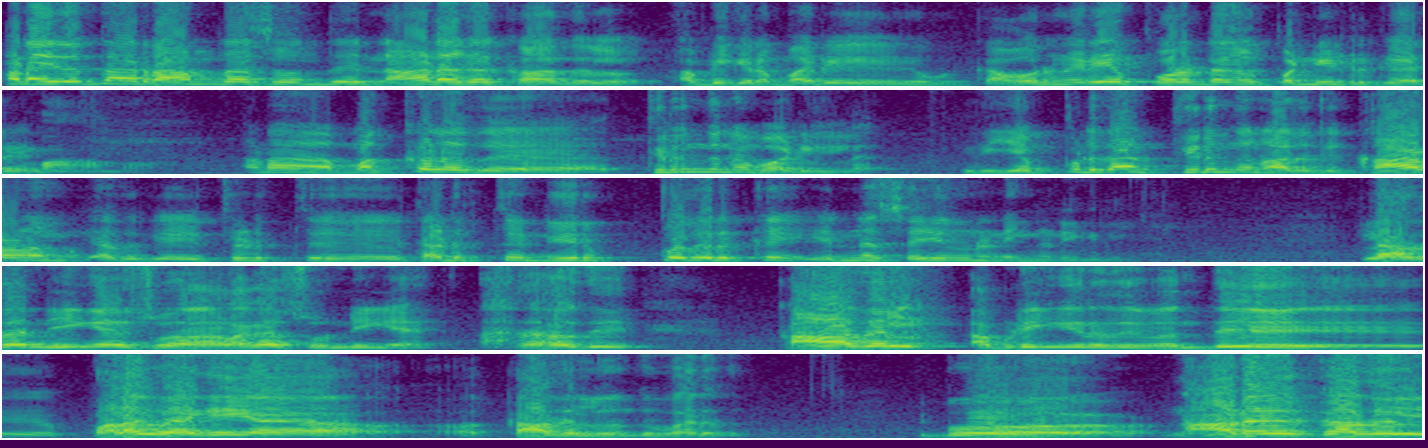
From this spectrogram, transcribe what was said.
ஆனா இதை தான் ராம்தாஸ் வந்து நாடக காதல் அப்படிங்கிற மாதிரி அவர் நிறைய போராட்டங்கள் பண்ணிட்டு இருக்காரு. ஆனா மக்கள் அது திருந்தினபாடு இல்லை. இது எப்படி தான் திருந்தணும்? அதுக்கு காரணம் அதுக்கு தடுத்து தடுத்து நிற்பதற்கு என்ன செய்யணும்னு நீங்க நினைக்கிறீங்க? இல்லை அதான் நீங்கள் அழகாக சொன்னீங்க. அதாவது காதல் அப்படிங்கிறது வந்து பல வகையாக காதல் வந்து வருது. இப்போது நாடக காதல்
